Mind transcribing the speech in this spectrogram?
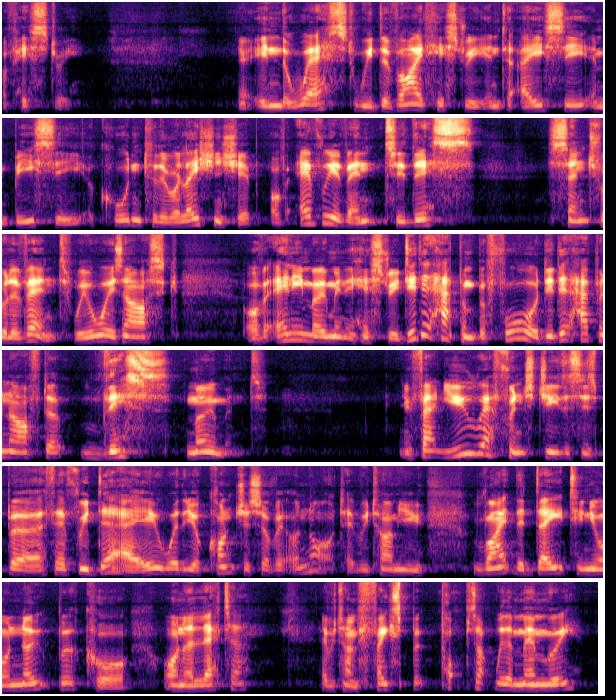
of history. In the West, we divide history into AD and BC according to the relationship of every event to this central event. We always ask of any moment in history, did it happen before or did it happen after this moment? In fact, you reference Jesus' birth every day, whether you're conscious of it or not. Every time you write the date in your notebook or on a letter, every time Facebook pops up with a memory,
